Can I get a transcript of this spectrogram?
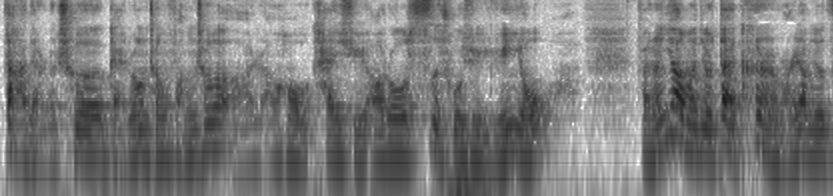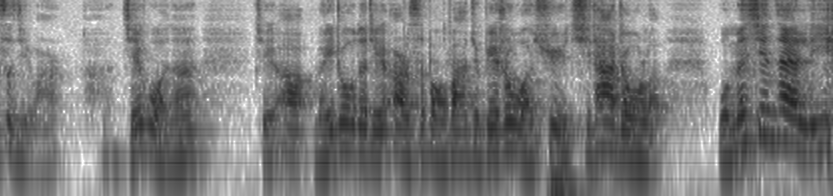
大点的车改装成房车啊，然后开去澳洲四处去云游。反正要么就是带客人玩，要么就自己玩啊。结果呢，这个澳维州的这个二次爆发，就别说我去其他州了，我们现在离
